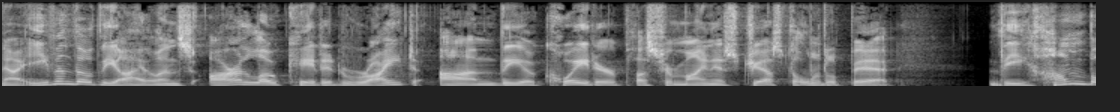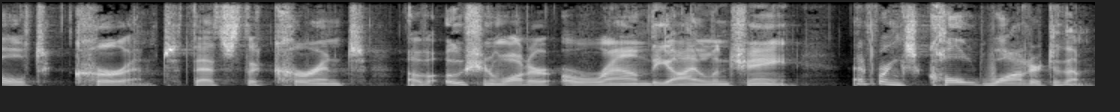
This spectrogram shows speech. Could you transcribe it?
Now, even though the islands are located right on the equator, plus or minus just a little bit, the Humboldt current, that's the current of ocean water around the island chain, that brings cold water to them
